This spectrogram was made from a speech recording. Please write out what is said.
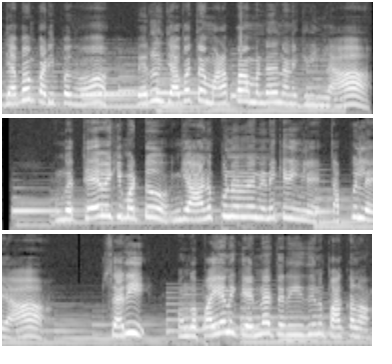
ஜெபம் படிப்பதும் வெறும் ஜெபத்தை மனப்பாடம் பண்றதுன்னு நினைக்கிறீங்களா? உங்க தேவைக்கு மட்டும் இங்க அனுப்பணும்னு நினைக்கிறீங்களே தப்பு இல்லையா? சரி உங்க பையனுக்கு என்ன தெரியுதுன்னு பார்க்கலாம்.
